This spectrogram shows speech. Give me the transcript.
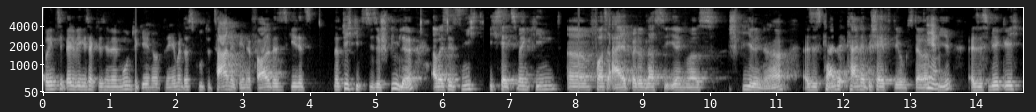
prinzipiell, wie gesagt, wir sind ein Mundhygieneunternehmen, das gute Zahnhygiene fordert. Das geht jetzt Natürlich gibt's diese Spiele, aber es ist jetzt nicht, ich setze mein Kind äh, vors iPad und lasse sie irgendwas spielen. Ja? Es ist keine, keine Beschäftigungstherapie. Ja. Es ist wirklich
